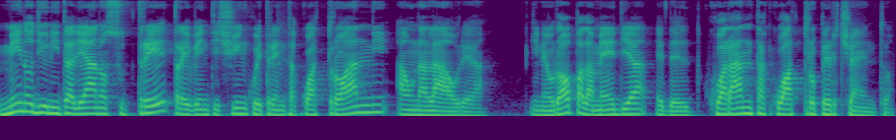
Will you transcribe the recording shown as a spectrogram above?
Meno di un italiano su tre tra i 25 e i 34 anni ha una laurea. In Europa la media è del 44%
